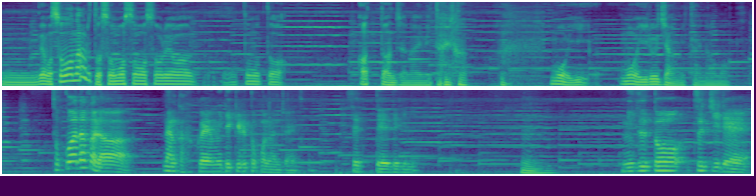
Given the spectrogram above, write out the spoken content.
うんでもそうなるとそもそもそれはもともとあったんじゃないみたいな。もういいもういるじゃんみたいなもそこはだからなんか深読みできるとこなんじゃないですか？設定的に。うん。水と土で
